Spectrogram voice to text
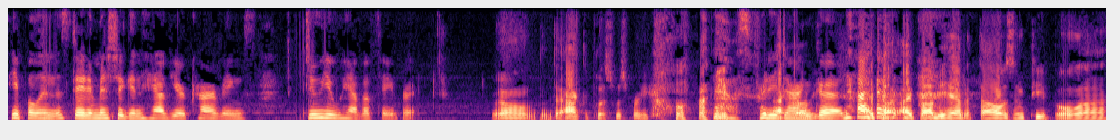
people in the state of Michigan have your carvings. Do you have a favorite? Well, the, octopus was pretty cool. That was pretty I darn probably- good. I, I probably had a thousand people. Uh,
